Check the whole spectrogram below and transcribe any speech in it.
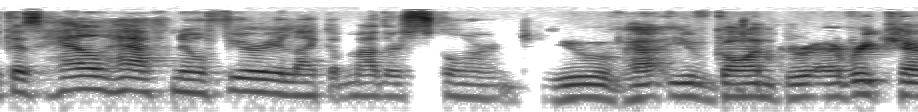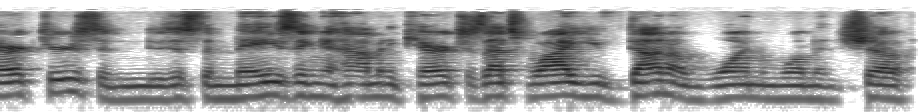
because hell hath no fury like a mother scorned. You have had you've gone through every characters and it's just amazing how many characters. That's why you've done a one woman show.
